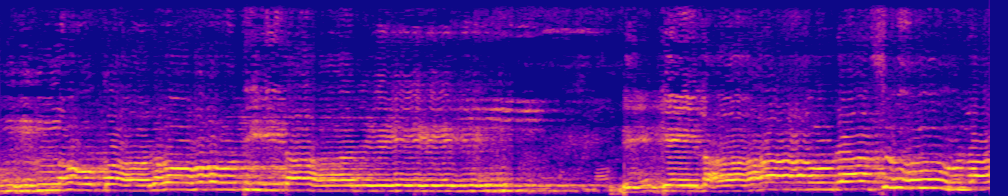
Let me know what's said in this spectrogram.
ধন্য করো দিদারে ডেকে লাও রাসূলাল্লাহ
